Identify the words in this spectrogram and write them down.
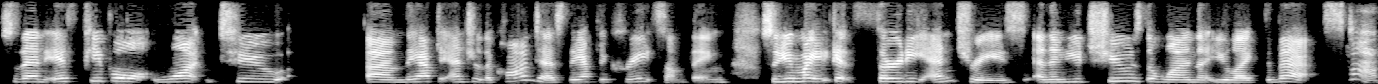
So then if people want to, um, they have to enter the contest, they have to create something. So you might get 30 entries and then you choose the one that you like the best. Huh.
